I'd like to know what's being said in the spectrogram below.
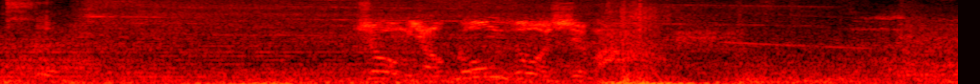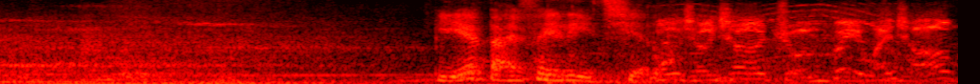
甜。重要工作是吧？别白费力气了。工程车准备完成。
